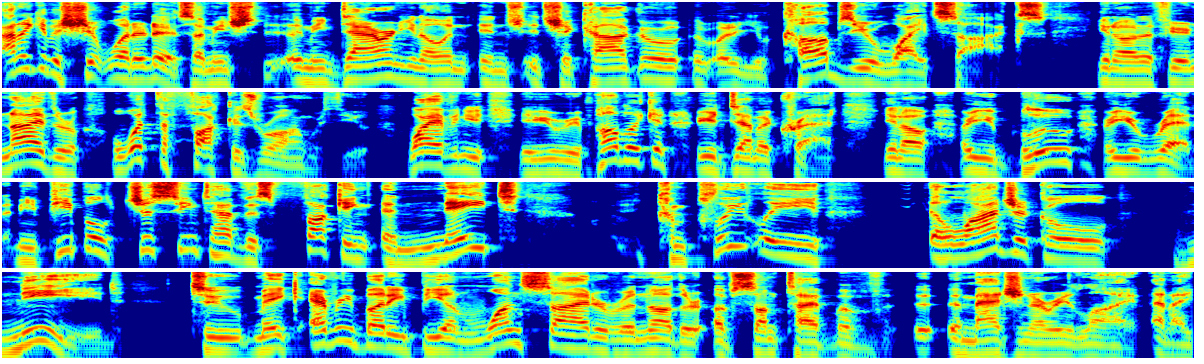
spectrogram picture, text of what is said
I don't give a shit what it is. I mean, sh- I mean, Darren, you know, in, in, in Chicago, are you Cubs or your White Sox? You know, and if you're neither, well, what the fuck is wrong with you? Why haven't you? Are you Republican or you Democrat? You know, are you blue or are you red? I mean, people just seem to have this fucking innate, completely illogical need to make everybody be on one side or another of some type of uh, imaginary line, and I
